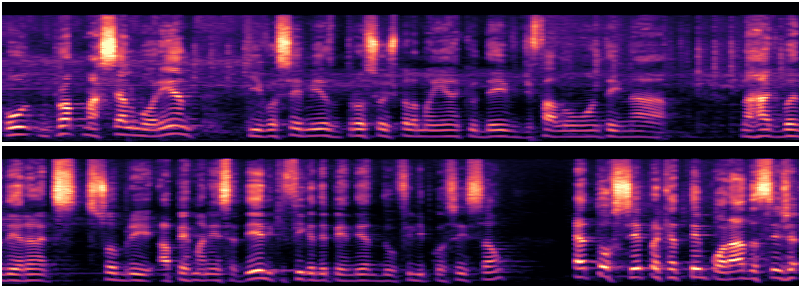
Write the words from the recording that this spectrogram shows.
ou o próprio Marcelo Moreno, que você mesmo trouxe hoje pela manhã, que o David falou ontem na, na Rádio Bandeirantes sobre a permanência dele, que fica dependendo do Felipe Conceição, é torcer para que a temporada seja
